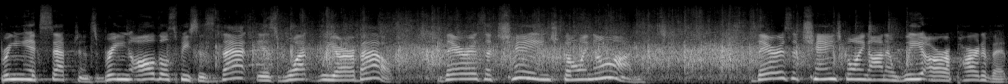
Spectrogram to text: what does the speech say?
bringing acceptance, bringing all those pieces. That is what we are about. There is a change going on. There is a change going on, and we are a part of it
